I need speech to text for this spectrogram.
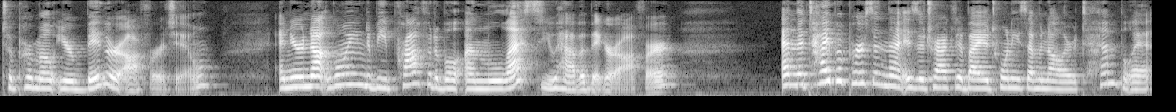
to promote your bigger offer to. And you're not going to be profitable unless you have a bigger offer. And the type of person that is attracted by a $27 template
